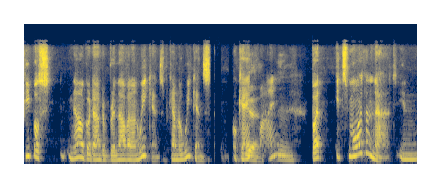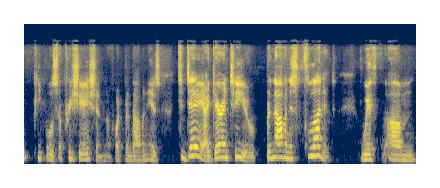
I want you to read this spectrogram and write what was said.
People now go down to Vrindavan on weekends, become a weekend. Okay, Yeah. fine. Mm. But it's more than that in people's appreciation of what Vrindavan is. Today, I guarantee you, Vrindavan is flooded with um,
